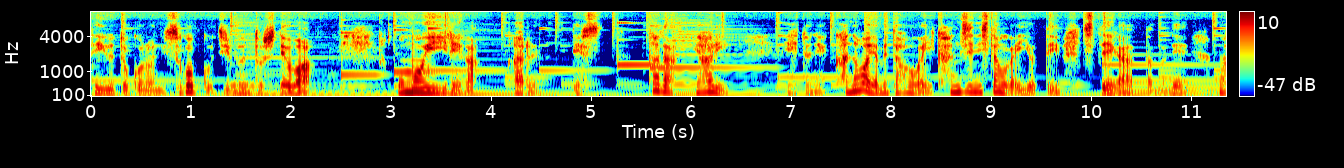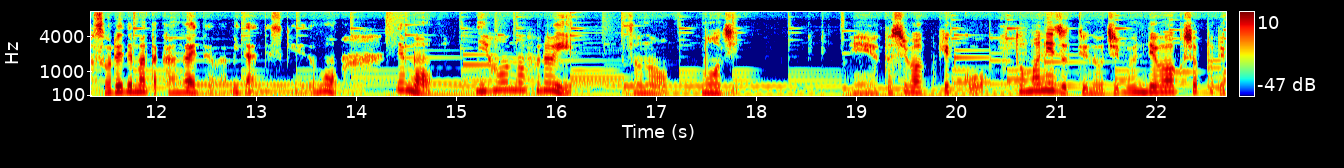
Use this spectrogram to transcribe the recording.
ていうところにすごく自分としては思い入れがあるんです。ただ、やはり、えっ、ー、とね、かなはやめた方がいい、漢字にした方がいいよっていう指定があったので、まあ、それでまた考えてはみたんですけれども、でも、日本の古いその文字、えー、私は結構、トマニ図っていうのを自分でワークショップで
